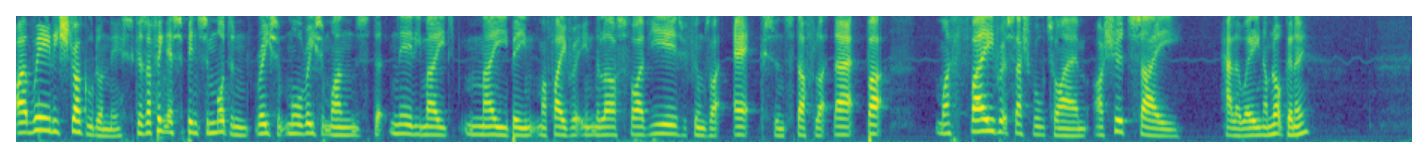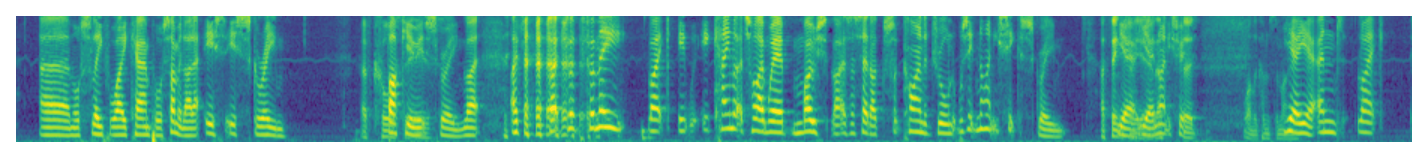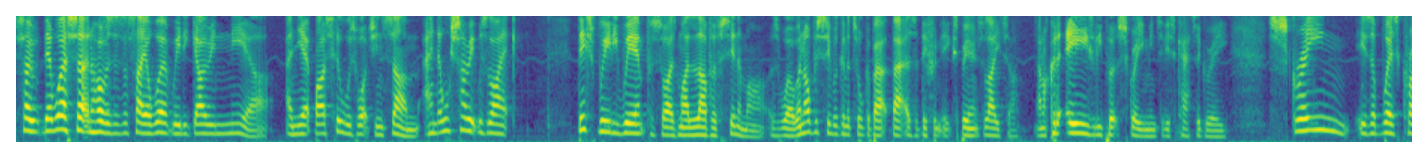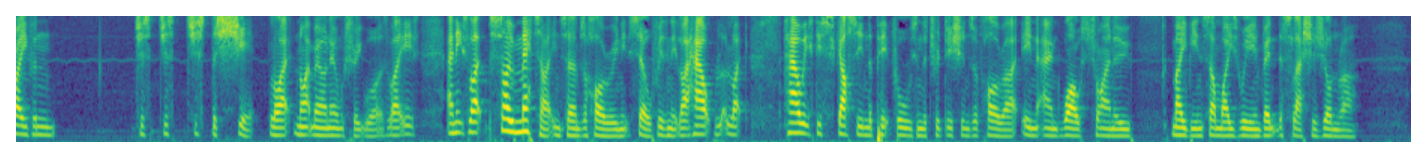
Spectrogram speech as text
I really struggled on this because I think there's been some modern, recent, more recent ones that nearly made maybe my favourite in the last five years with films like X and stuff like that. But my favourite slash of all time, I should say Halloween. I'm not going to. Um, or Sleepaway Camp or something like that. It's, it's Scream. Of course. Fuck you, it it's. Scream. Like, I, like for for me, like it it came at a time where most, like as I said, I'd kind of drawn. Was it '96 Scream? I think Yeah, so. Yeah, yeah, 96. one that comes to mind. Yeah, yeah, and like so there were certain horrors, as I say, I weren't really going near, and yet, but I still was watching some, and also it was like. This really re-emphasised my love of cinema as well, and obviously we're going to talk about that as a different experience later. And I could easily put Scream into this category. Scream is a Wes Craven, just just just the shit like Nightmare on Elm Street was. Like it's and it's like so meta in terms of horror in itself, isn't it? Like how like how it's discussing the pitfalls and the traditions of horror in and whilst trying to maybe in some ways reinvent the slasher genre.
